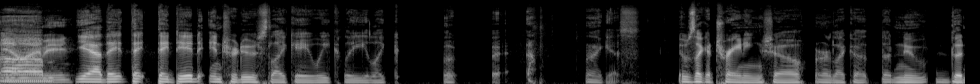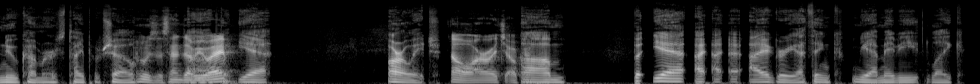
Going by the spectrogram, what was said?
You know what I Um, mean? Yeah, they, they they did introduce like a weekly like, uh, uh, I guess it was like a training show or like a the new the newcomers type of show. Who is this? Uh, NWA? but yeah, ROH. oh, RH. Okay. Um, but yeah, I, I I- I agree. I think yeah maybe like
